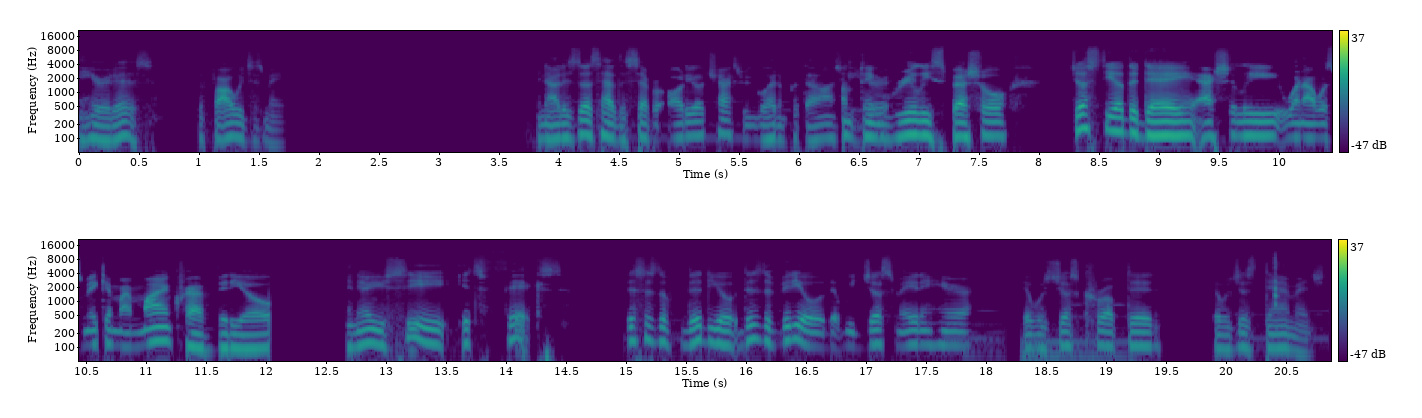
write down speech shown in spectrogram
And here it is, the file we just made. And now this does have the separate audio tracks. We can go ahead and put that on. Something really special. Just the other day, actually, when I was making my Minecraft video, and there you see it's fixed. This is the video. This is the video that we just made in here that was just corrupted, that was just damaged.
